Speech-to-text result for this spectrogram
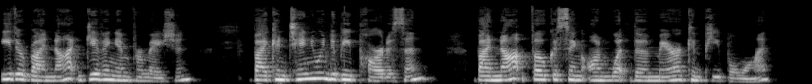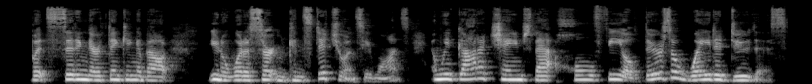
either by not giving information, by continuing to be partisan, by not focusing on what the American people want, but sitting there thinking about you know, what a certain constituency wants. And we've got to change that whole field. There's a way to do this.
